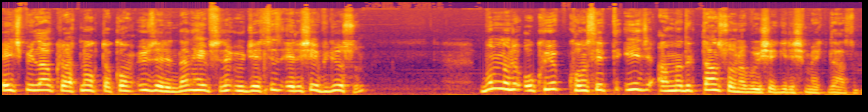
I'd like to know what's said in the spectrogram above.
hplovecraft.com üzerinden hepsine ücretsiz erişebiliyorsun. Bunları okuyup konsepti iyice anladıktan sonra bu işe girişmek lazım.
